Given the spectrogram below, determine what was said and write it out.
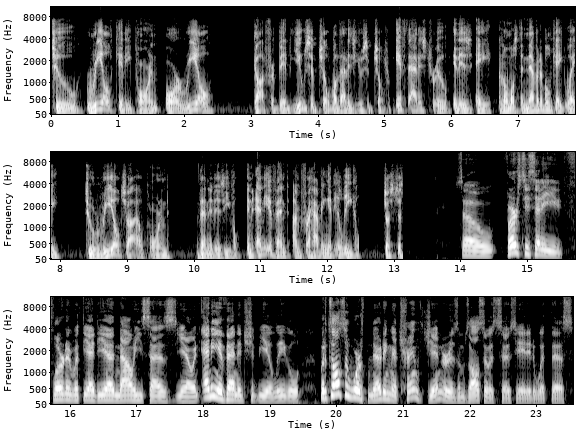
to real kiddie porn or real, God forbid, use of children. Well, that is use of children. If that is true, it is a an almost inevitable gateway to real child porn. Then it is evil. In any event, I'm for having it illegal. Just, just. So first he said he flirted with the idea. Now he says, you know, in any event, it should be illegal. But it's also worth noting that transgenderism is also associated with this.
